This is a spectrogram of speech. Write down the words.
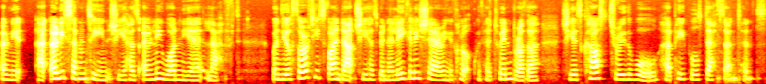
Only at only 17, she has only one year left. When the authorities find out she has been illegally sharing a clock with her twin brother, she is cast through the wall, her people's death sentence.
